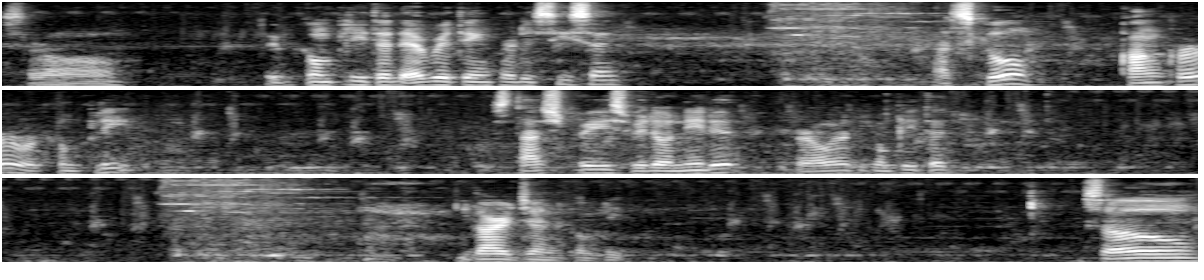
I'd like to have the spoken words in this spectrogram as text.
So we've completed everything for the season. That's cool. Conquer, we're complete. Stash space, we don't need it. We're already completed. Guardian complete. So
